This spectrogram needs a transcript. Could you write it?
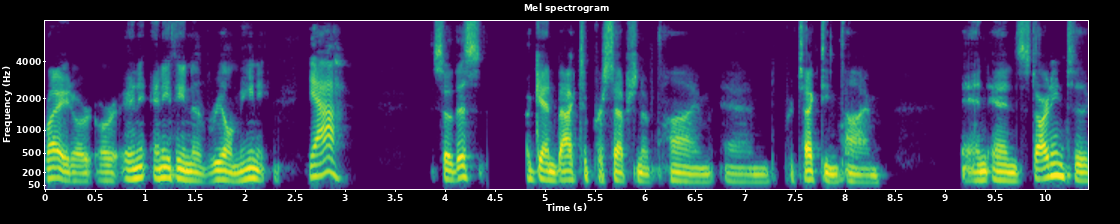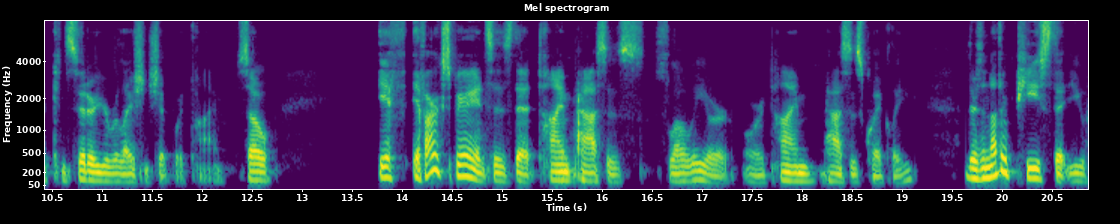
Right. Or, or any, anything of real meaning. Yeah. So, this, again, back to perception of time and protecting time and, and starting to consider your relationship with time. So, if if our experience is that time passes slowly or or time passes quickly there's another piece that you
